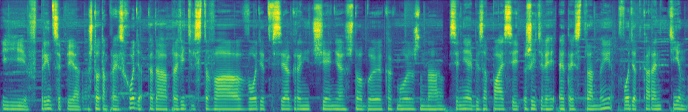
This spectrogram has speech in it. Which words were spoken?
и в принципе, что там происходит, когда правительство вводит все ограничения, чтобы как можно сильнее обезопасить жителей этой страны, вводят карантин,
